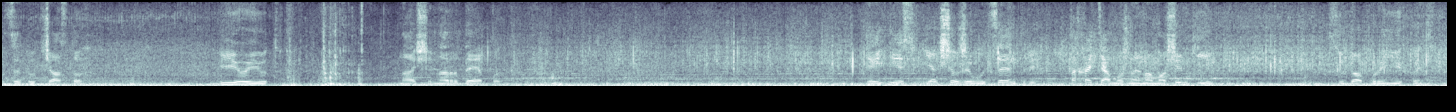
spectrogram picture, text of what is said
Оце тут часто бігають наші нардепи. Якщо живу в центрі, та хоча можна на машинці сюди приїхати.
